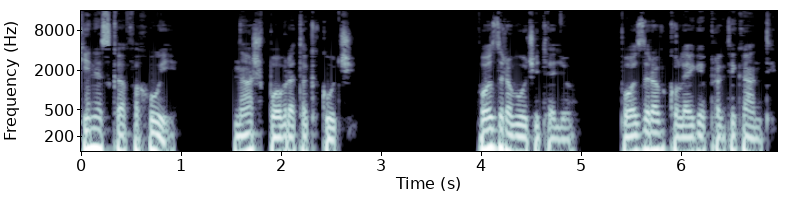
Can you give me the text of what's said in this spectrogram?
Kineska Fahui, naš povratak kući. Pozdrav učitelju, pozdrav kolege praktikanti.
